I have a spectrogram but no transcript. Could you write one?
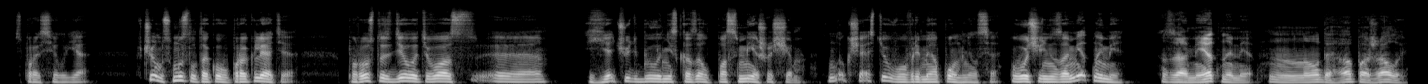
— спросил я. В чем смысл такого проклятия? Просто сделать вас... Э... Я чуть было не сказал посмешищем, но, к счастью, вовремя опомнился. Очень заметными? Заметными? Ну да, пожалуй.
